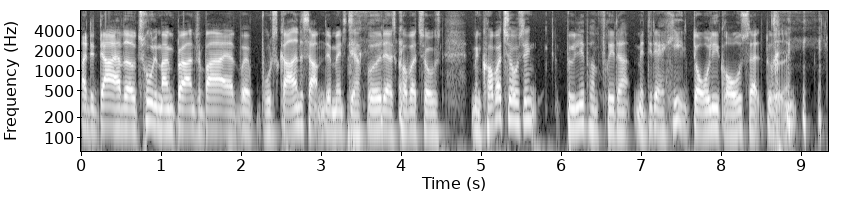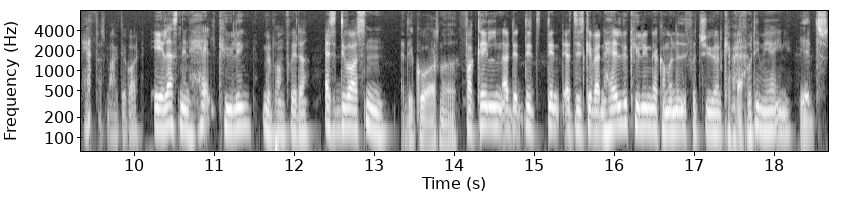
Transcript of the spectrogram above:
Og det, der har været utrolig mange børn, som bare er brudt skrædende sammen, det, mens de har fået deres kopper toast. Men kopper toast, ikke? bølgepomfritter med det der helt dårlige grove salt, du ved. Ikke? Smagte det godt. Eller sådan en halv kylling med pomfritter. Altså, det var også sådan Ja, det kunne også noget. fra grillen, og det, det, den, altså, det skal være den halve kylling, der kommer ned i frityren. Kan man Ja. få det mere egentlig? Ja, det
